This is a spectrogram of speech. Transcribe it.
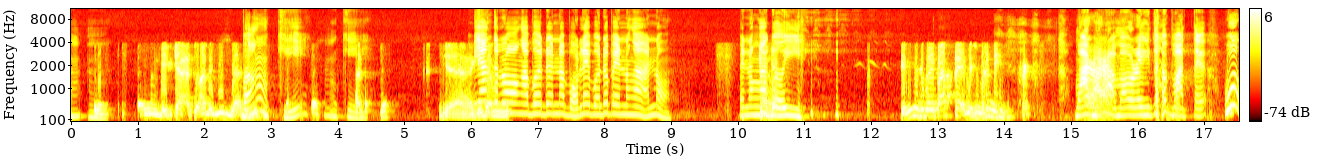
Mm-mm. Terus yang becak tuh ada juga. dulu. Bangki. Bangki. Ya, Biyan kita tero nga bodo na boleh bodo penang ano. Penang nga doi. ini kan sebagai patek sebenarnya. Mararama orang itu pate. Huh,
